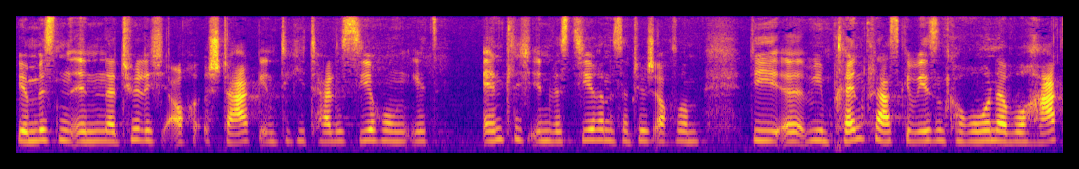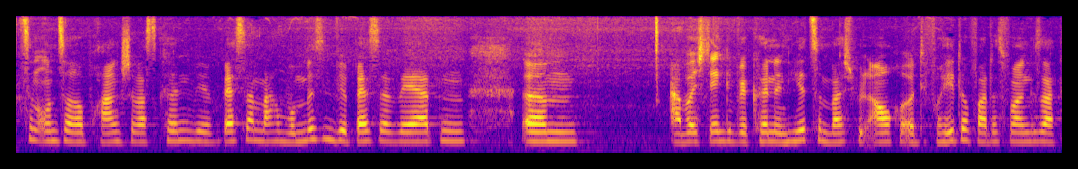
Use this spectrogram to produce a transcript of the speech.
Wir müssen in, natürlich auch stark in Digitalisierung jetzt endlich investieren. Ist natürlich auch so die, äh, wie ein Brennglas gewesen, Corona. Wo hakt es in unserer Branche? Was können wir besser machen? Wo müssen wir besser werden? Ähm, aber ich denke, wir können hier zum Beispiel auch, äh, die Frau Hedhoff hat das vorhin gesagt,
